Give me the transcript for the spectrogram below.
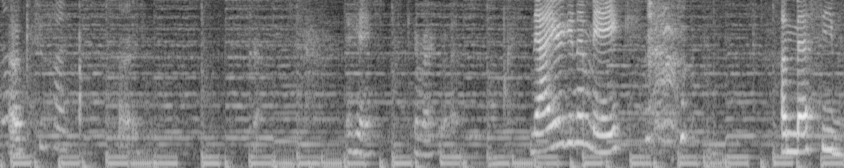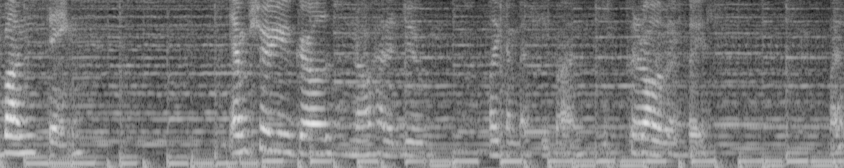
No, oh. it's too high. Sorry. Okay, turn back around. Now you're gonna make a messy bun thing. I'm sure you girls know how to do like a messy bun. Just put it all over the place. What?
